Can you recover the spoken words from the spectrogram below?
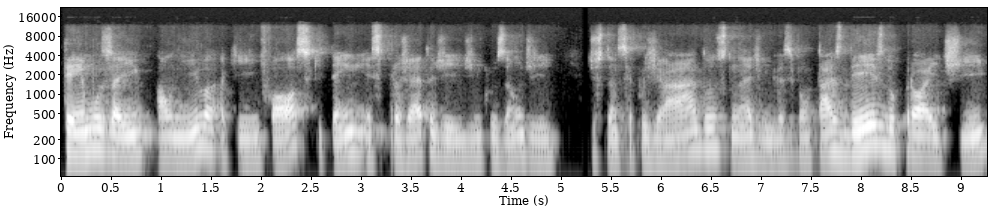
temos aí a Unila, aqui em Foz, que tem esse projeto de, de inclusão de, de, estudantes refugiados, né, de imigrantes voluntários, desde o PRO-IT,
